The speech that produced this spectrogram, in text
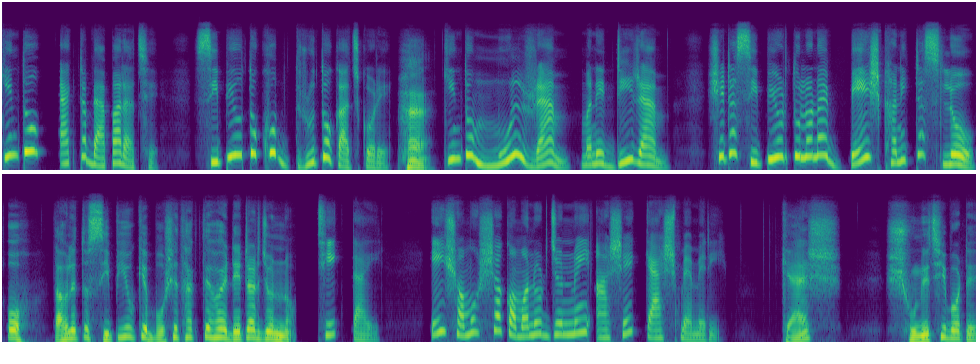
কিন্তু একটা ব্যাপার আছে সিপিইউ তো খুব দ্রুত কাজ করে। হ্যাঁ। কিন্তু মূল র্যাম মানে ডি র্যাম সেটা সিপিউর তুলনায় বেশ খানিকটা স্লো ওহ তাহলে তো সিপিইউকে বসে থাকতে হয় ডেটার জন্য। ঠিক তাই। এই সমস্যা কমানোর জন্যই আসে ক্যাশ মেমরি। ক্যাশ? শুনেছি বটে।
